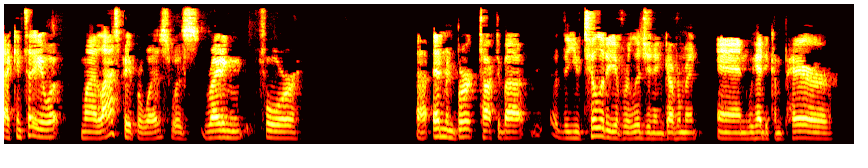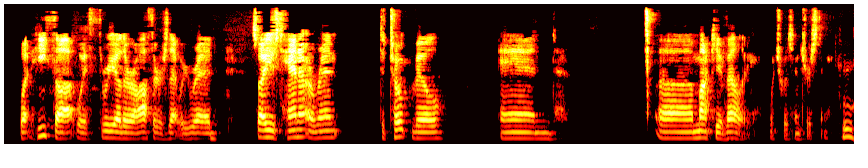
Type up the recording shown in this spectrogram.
I can tell you what my last paper was. Was writing for. Uh, Edmund Burke talked about the utility of religion in government, and we had to compare what he thought with three other authors that we read. So I used Hannah Arendt, de Tocqueville, and uh, Machiavelli, which was interesting. Ooh.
